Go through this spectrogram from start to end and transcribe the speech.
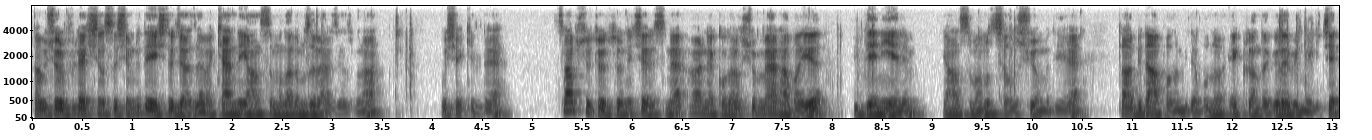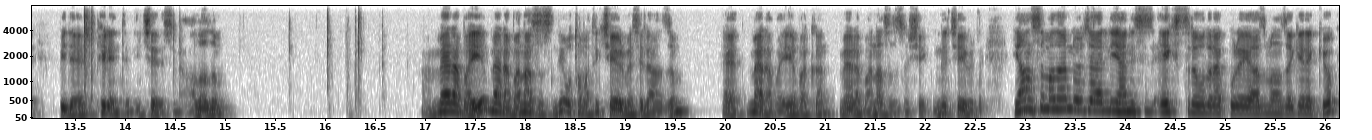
Tabii şu reflections'ı şimdi değiştireceğiz değil mi? Kendi yansımalarımızı vereceğiz buna. Bu şekilde. Substitute'un içerisine örnek olarak şu merhabayı bir deneyelim. Yansımamız çalışıyor mu diye. Tabii ne yapalım bir de bunu ekranda görebilmek için bir de print'in içerisine alalım. Ha, Merhabayı merhaba nasılsın diye otomatik çevirmesi lazım. Evet merhabayı bakın merhaba nasılsın şeklinde çevirdi. Yansımaların özelliği hani siz ekstra olarak buraya yazmanıza gerek yok.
